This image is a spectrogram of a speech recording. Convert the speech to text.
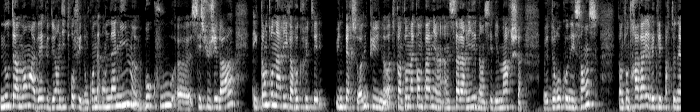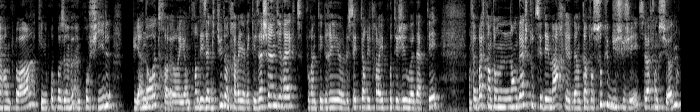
notamment avec des handitrophées. Donc on, on anime beaucoup euh, ces sujets-là et quand on arrive à recruter une personne puis une autre, quand on accompagne un, salarié dans ses démarches de reconnaissance, quand on travaille avec les partenaires emploi qui nous proposent un, un profil, puis un autre, euh, et on prend des habitudes, on travaille avec les achats indirects pour intégrer euh, le secteur du travail protégé ou adapté. Enfin bref, quand on engage toutes ces démarches, eh bien, quand on s'occupe du sujet, cela fonctionne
